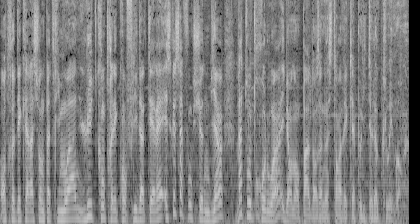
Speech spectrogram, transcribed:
entre déclaration de patrimoine, lutte contre les conflits d'intérêts. Est-ce que ça fonctionne bien Va-t-on trop loin Eh bien, on en parle dans un instant avec la politologue Chloé Morin.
